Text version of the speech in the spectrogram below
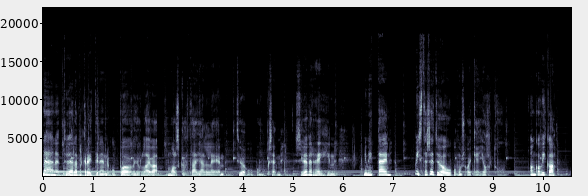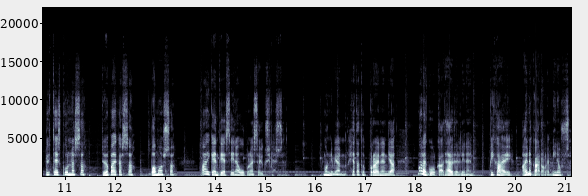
Tänään työelämäkriittinen uppoava laiva molskahtaa jälleen työuupumuksen syövereihin. Nimittäin, mistä se työuupumus oikein johtuu? Onko vika yhteiskunnassa, työpaikassa, pomossa vai kenties siinä uupuneessa yksilössä? Mun nimi on Heta Tuppurainen ja mä olen kuulkaa täydellinen. Vika ei ainakaan ole minussa.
